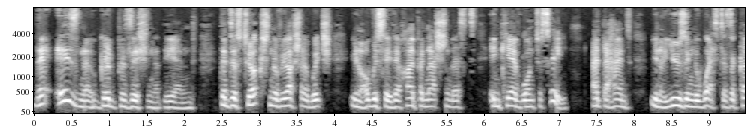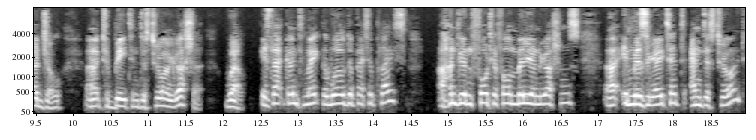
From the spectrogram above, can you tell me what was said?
there is no good position at the end. The destruction of Russia, which, you know, obviously the hyper nationalists in Kiev want to see at the hands, you know, using the West as a cudgel uh, to beat and destroy Russia. Well, is that going to make the world a better place? 144 million Russians uh, immiserated and destroyed,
